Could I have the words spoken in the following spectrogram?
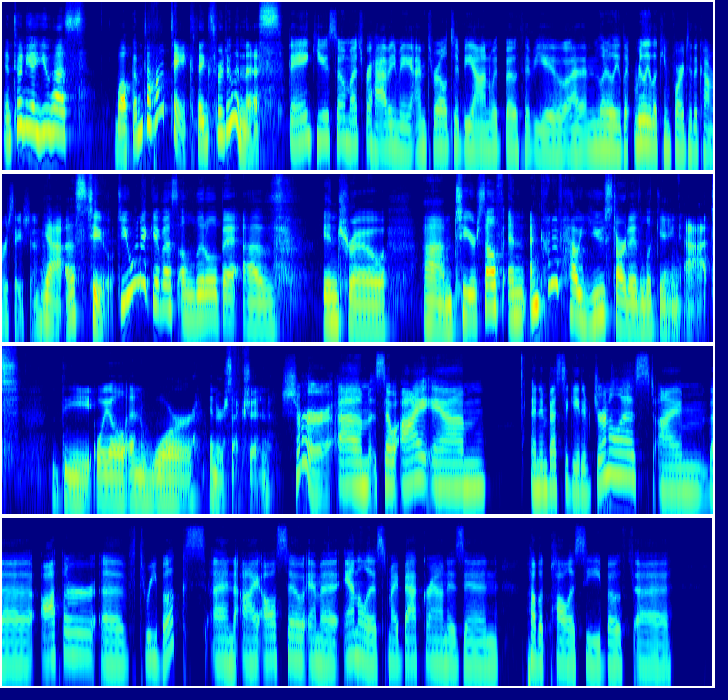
Antonia Juhasz, welcome to Hot Take. Thanks for doing this. Thank you so much for having me. I'm thrilled to be on with both of you. I'm really, really looking forward to the conversation. Yeah, us too. Do you want to give us a little bit of intro um, to yourself and, and kind of how you started looking at the oil and war intersection? Sure. Um, so I am an investigative journalist. I'm the author of three books, and I also am an analyst. My background is in public policy, both uh,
